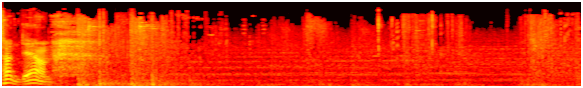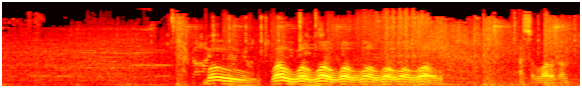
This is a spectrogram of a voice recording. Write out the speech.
Alright, turn down. Whoa, whoa, whoa, whoa, whoa, whoa, whoa, whoa, whoa. That's a lot of them.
